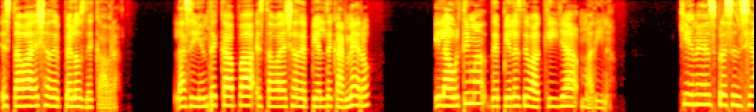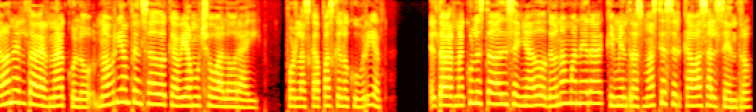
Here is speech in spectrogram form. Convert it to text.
estaba hecha de pelos de cabra. La siguiente capa estaba hecha de piel de carnero y la última de pieles de vaquilla marina. Quienes presenciaban el tabernáculo no habrían pensado que había mucho valor ahí, por las capas que lo cubrían, el tabernáculo estaba diseñado de una manera que mientras más te acercabas al centro,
